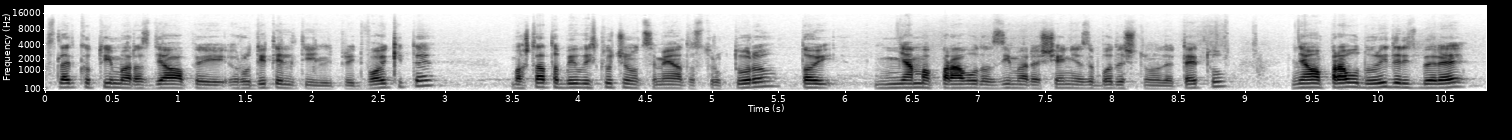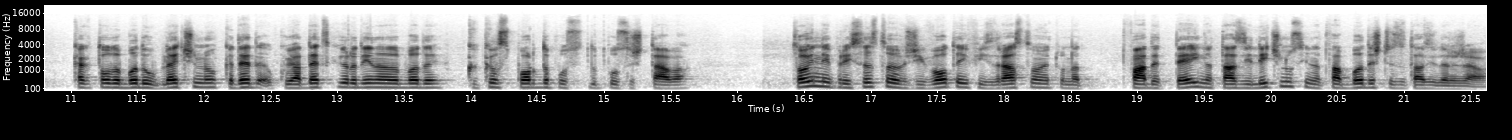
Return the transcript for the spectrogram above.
след като има раздяла при родителите или при двойките, бащата бива изключен от семейната структура, той няма право да взима решение за бъдещето на детето, няма право дори да избере как то да бъде облечено, къде, коя детска градина да бъде, какъв спорт да посещава той не присъства в живота и в израстването на това дете и на тази личност и на това бъдеще за тази държава.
